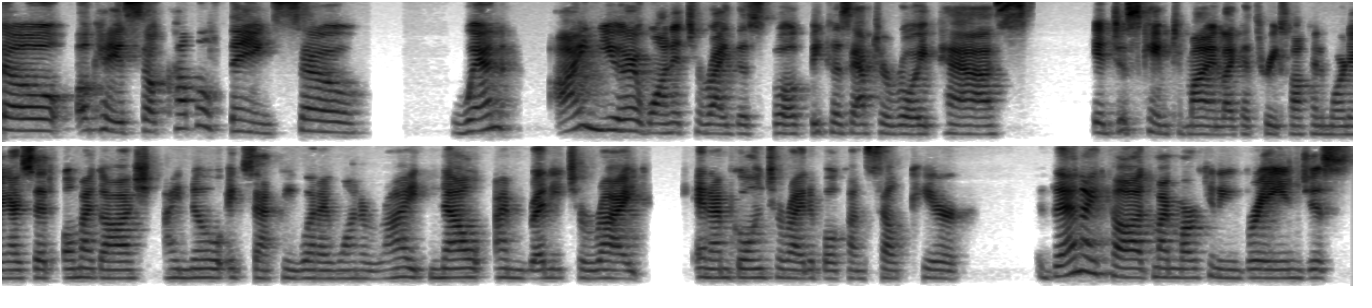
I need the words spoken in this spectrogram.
So, okay, so a couple things. So, when I knew I wanted to write this book because after Roy passed, it just came to mind like at three o'clock in the morning. I said, Oh my gosh, I know exactly what I want to write. Now I'm ready to write, and I'm going to write a book on self care. Then I thought my marketing brain just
